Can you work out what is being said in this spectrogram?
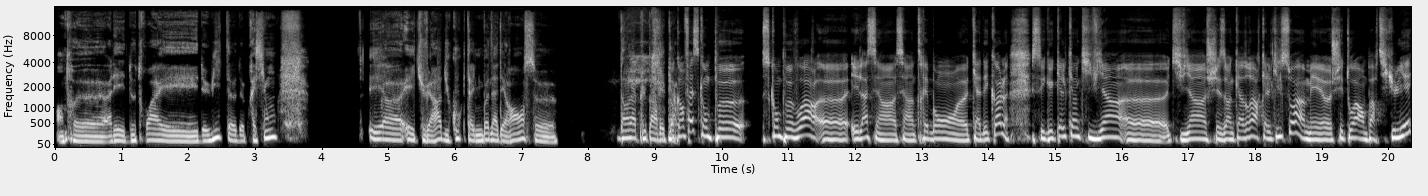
entre euh, allez 2 3 et 2 8 de pression. Et, euh, et tu verras du coup que tu as une bonne adhérence dans la plupart des cas. Donc en fait, ce qu'on peut ce qu'on peut voir, euh, et là c'est un c'est un très bon euh, cas d'école, c'est que quelqu'un qui vient euh, qui vient chez un cadreur quel qu'il soit, mais euh, chez toi en particulier,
